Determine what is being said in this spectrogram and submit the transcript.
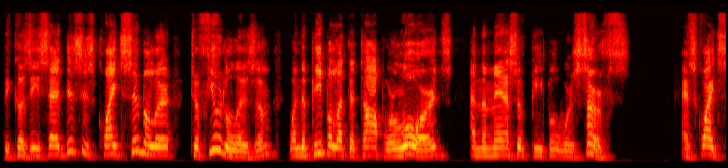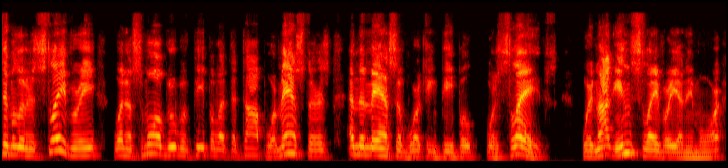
because he said this is quite similar to feudalism when the people at the top were lords and the mass of people were serfs. It's quite similar to slavery when a small group of people at the top were masters and the mass of working people were slaves. We're not in slavery anymore.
